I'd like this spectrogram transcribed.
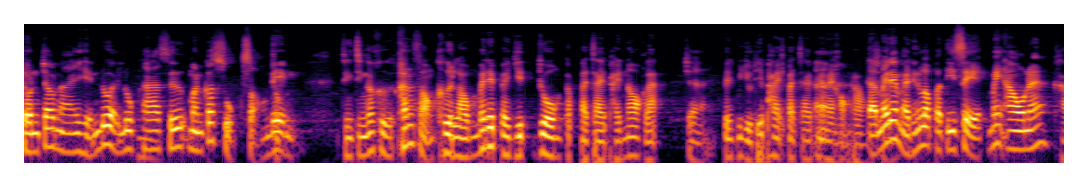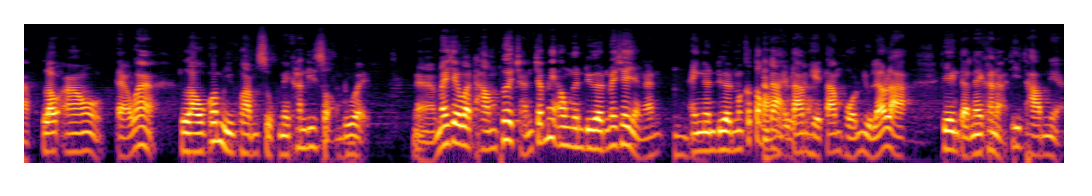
จนเจ้านายเห็นด้วยลูกค้าซื้อมันก็สุขสองเด้งจริง ๆ ก็คือขั้นสองคือเราไม่ได้ไปยึดโยงกับปัจจัยภายนอกแล้วใช่เป็นอยู่ที่ภายปัจจัยภายในของเรา แต่ไม่ได้หมายถึงเราปฏิเสธไม่เอานะครับเราเอาแต่ว่าเราก็มีความสุขในขั้นที่สองด้วยนะไม่ใช่ว่าทำเพื่อฉันจะไม่เอาเงินเดือนไม่ใช่อย่างนั้นอืมไอ้เงินเดือนมันก็ต้องเอาได้อยู่ตามแล้วเหตุตามผลอยู่แล้วล่ะเพียงแต่ในขณะที่ทำเนี่ย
